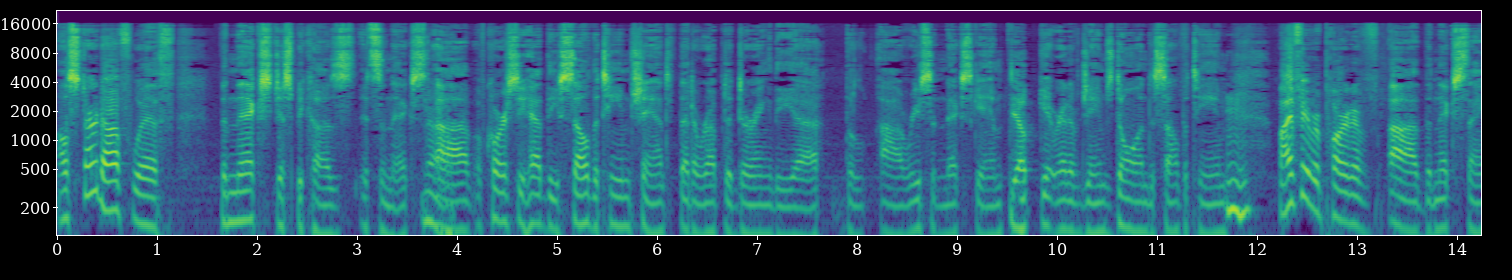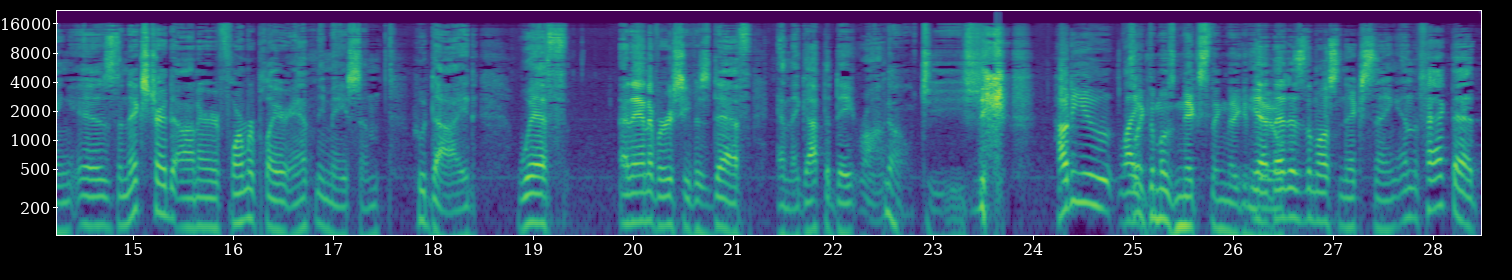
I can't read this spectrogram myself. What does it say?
I'll start off with the Knicks just because it's the Knicks. No. Uh, of course, you had the "Sell the Team" chant that erupted during the uh, the uh, recent Knicks game. Yep. Get rid of James Dolan to sell the team. My favorite part of uh, the Knicks thing is the Knicks tried to honor former player Anthony Mason, who died, with an anniversary of his death, and they got the date wrong. No, jeez. How do you It's like the most Knicks thing they can yeah, do. Yeah, that is the most Knicks thing, and the fact that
